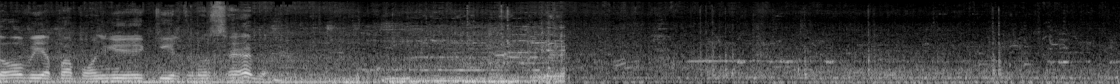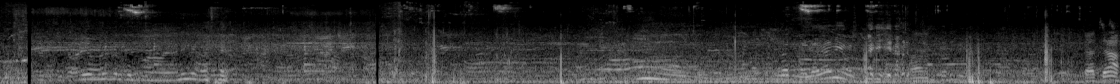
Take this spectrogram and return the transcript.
ਲੋ ਵੀ ਆਪਾਂ ਪਹੁੰਚ ਗਏ ਕੀਰਤਪੁਰ ਸਾਹਿਬ। ਚਾਚਾ।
